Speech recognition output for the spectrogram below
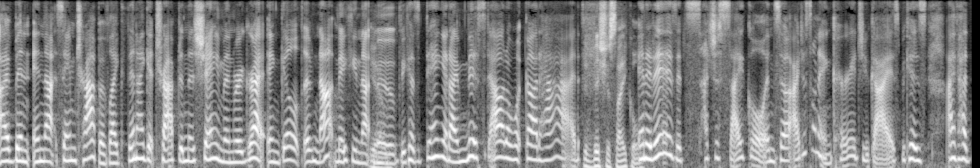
I've been in that same trap of like, then I get trapped in this shame and regret and guilt of not making that yeah. move because dang it, I missed out on what God had. It's a vicious cycle. And it is, it's such a cycle. And so I just want to encourage you guys because I've had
